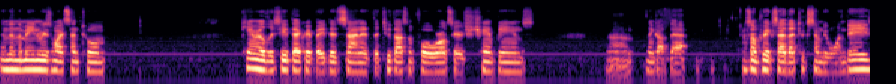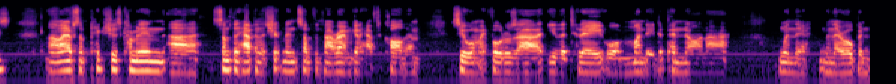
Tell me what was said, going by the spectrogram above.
And then the main reason why I sent to him can't really see it that great but he did sign it the 2004 World Series champions um, I got that. So I'm pretty excited that took 71 days. Uh, I have some pictures coming in. Uh, something happened to shipment. Something's not right. I'm going to have to call them. See what my photos are either today or Monday depending on uh, when, they're, when they're open.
